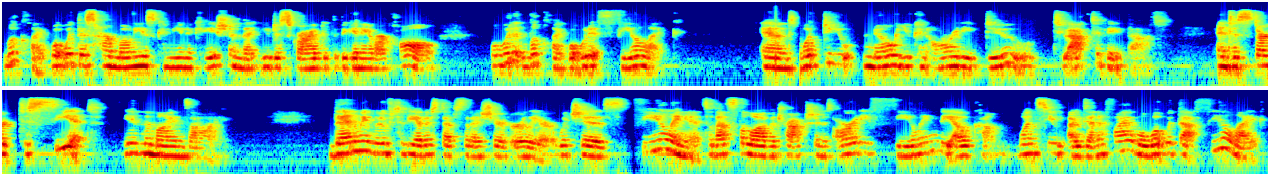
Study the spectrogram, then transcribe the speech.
look like? What would this harmonious communication that you described at the beginning of our call, what would it look like? What would it feel like? And what do you know you can already do to activate that and to start to see it in the mind's eye? Then we move to the other steps that I shared earlier, which is feeling it. So that's the law of attraction is already feeling the outcome. Once you identify, well, what would that feel like?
